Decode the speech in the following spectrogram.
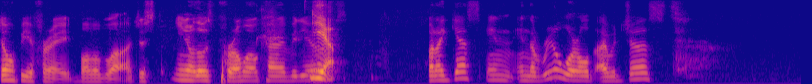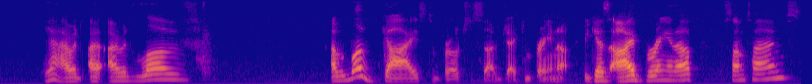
don't be afraid blah blah blah. Just you know those promo kind of videos. Yeah. But i guess in in the real world i would just yeah i would I, I would love I would love guys to broach the subject and bring it up because I bring it up sometimes,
